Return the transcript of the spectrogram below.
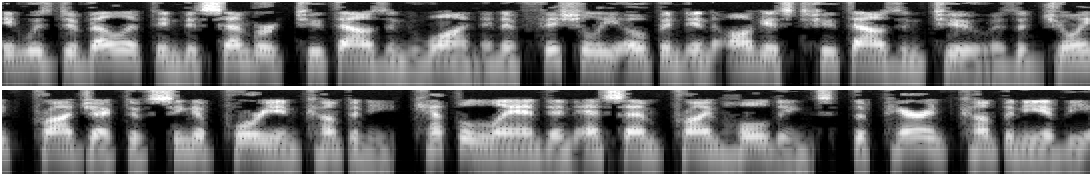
It was developed in December 2001 and officially opened in August 2002 as a joint project of Singaporean company, Keppel Land and SM Prime Holdings, the parent company of the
